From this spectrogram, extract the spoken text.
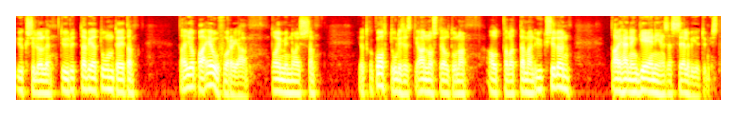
yksilölle tyydyttäviä tunteita tai jopa euforiaa toiminnoissa, jotka kohtuullisesti annosteltuna auttavat tämän yksilön tai hänen geeniensä selviytymistä.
